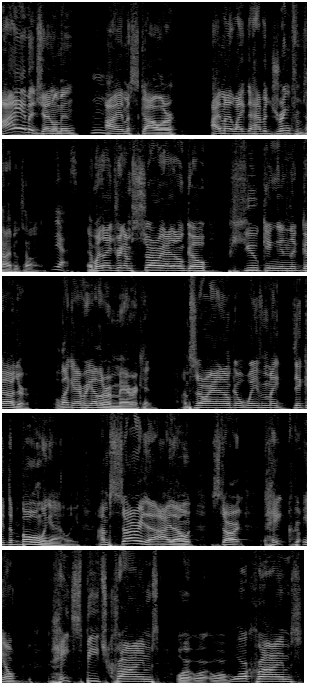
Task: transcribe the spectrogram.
I am a gentleman. I am a scholar. I might like to have a drink from time to time. yes, And when I drink, I'm sorry I don't go puking in the gutter like every other American. I'm sorry I don't go waving my dick at the bowling alley. I'm sorry that I don't start hate, you know, hate speech crimes or, or, or war crimes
